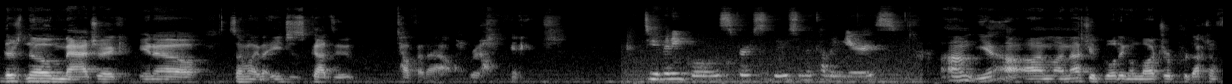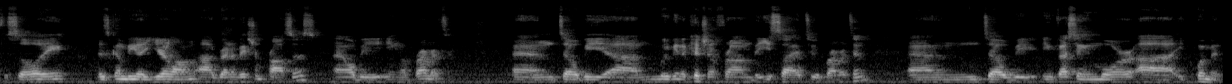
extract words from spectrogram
there's no magic, you know, something like that. You just got to tough it out, really. Do you have any goals for Seleuss in the coming years? Um, yeah, I'm, I'm actually building a larger production facility. It's going to be a year long uh, renovation process, and I'll be in Bremerton. And I'll be um, moving the kitchen from the east side to Bremerton, and I'll be investing in more uh, equipment.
